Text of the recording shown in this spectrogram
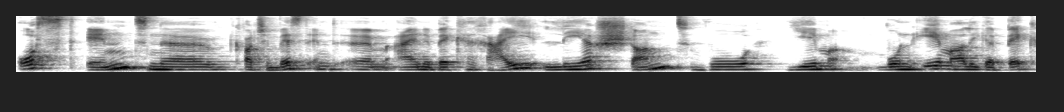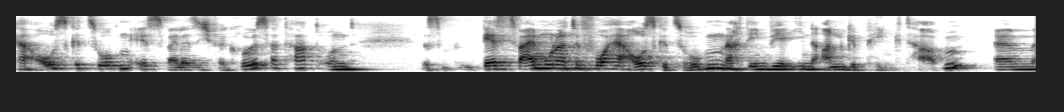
Ostend, eine, Quatsch, im Westend, ähm, eine Bäckerei leer stand, wo, wo ein ehemaliger Bäcker ausgezogen ist, weil er sich vergrößert hat. Und das, der ist zwei Monate vorher ausgezogen, nachdem wir ihn angepinkt haben, ähm,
